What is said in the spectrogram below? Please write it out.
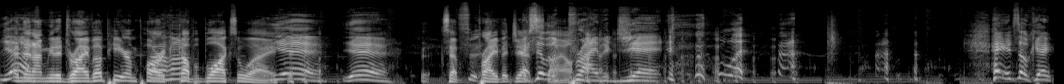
Yeah. and then I'm gonna drive up here and park Uh-huh. a couple blocks away. Yeah, yeah. Except private jet Except style. private jet. Hey, it's okay.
